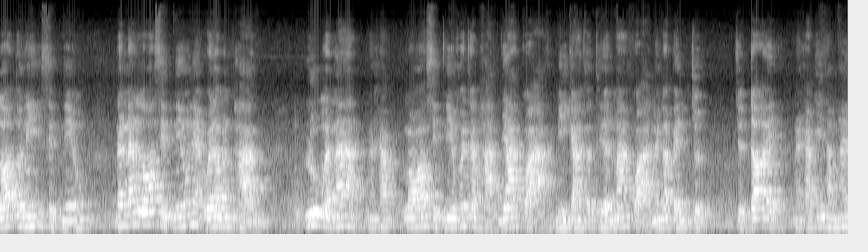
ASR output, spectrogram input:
ล้อตัวนี้ 10 นิ้ว ดังนั้นล้อ 10 นิ้วเนี่ยเวลามันผ่านลูกระนาดนะครับล้อ 10 นิ้วก็จะผ่านยากกว่า มีการสะเทือนมากกว่า นั่นก็เป็นจุดจุดด้อยนะครับที่ทำให้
